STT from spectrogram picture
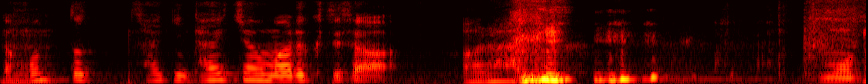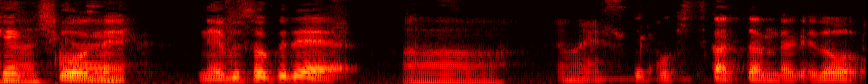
うん本当最近体調悪くてさ、あら もう結構ね、寝不足で、ああじゃないですか。結構きつかったんだけど、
